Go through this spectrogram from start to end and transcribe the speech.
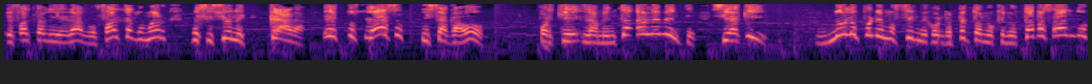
le falta liderazgo, falta tomar decisiones claras. Esto se hace y se acabó. Porque lamentablemente, si aquí no nos ponemos firmes con respecto a lo que nos está pasando,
